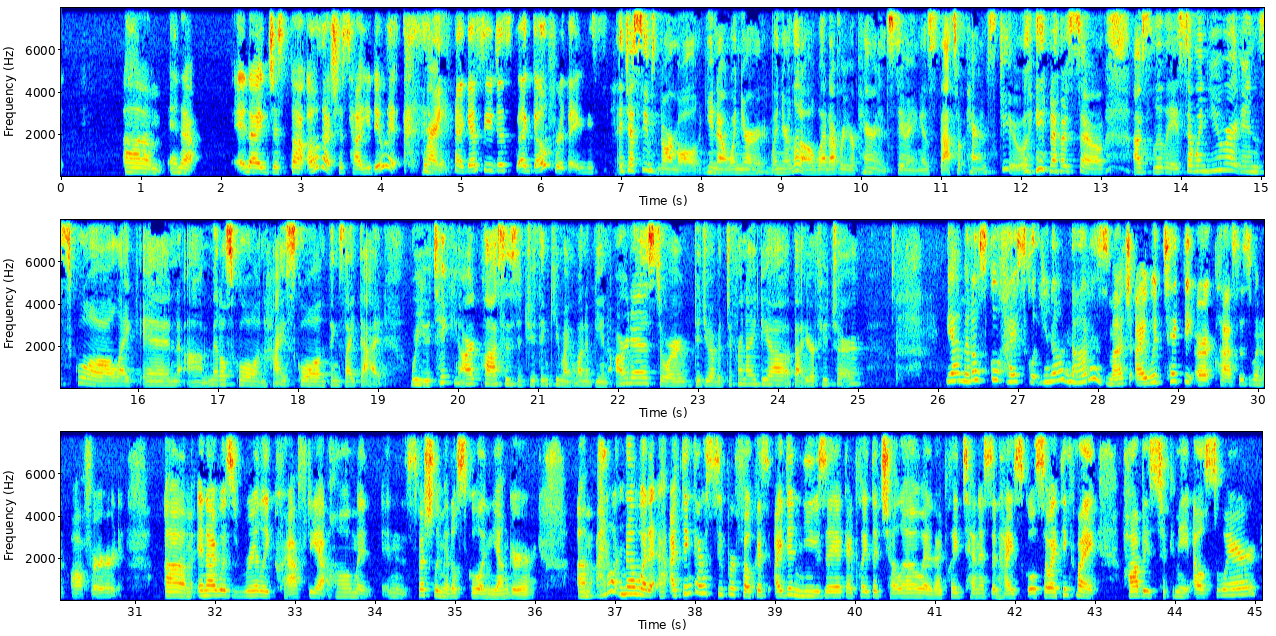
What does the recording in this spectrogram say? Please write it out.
um, and that and I just thought, oh, that's just how you do it. Right. I guess you just uh, go for things. It just seems normal, you know, when you're when you're little. Whatever your parents doing is that's what parents do, you know. So absolutely. So when you were in school, like in um, middle school and high school and things like that, were you taking art classes? Did you think you might want to be an artist, or did you have a different idea about your future? Yeah, middle school, high school, you know, not as much. I would take the art classes when offered. Um, and I was really crafty at home, and, and especially middle school and younger. Um, I don't know what it, I think I was super focused. I did music, I played the cello, and I played tennis in high school. So I think my hobbies took me elsewhere.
